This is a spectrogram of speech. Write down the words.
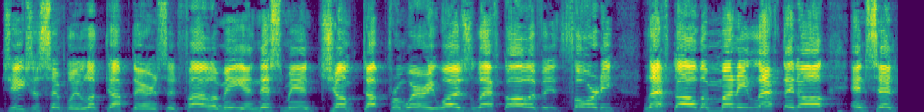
Jesus simply looked up there and said, Follow me. And this man jumped up from where he was, left all of the authority, left all the money, left it all, and said,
